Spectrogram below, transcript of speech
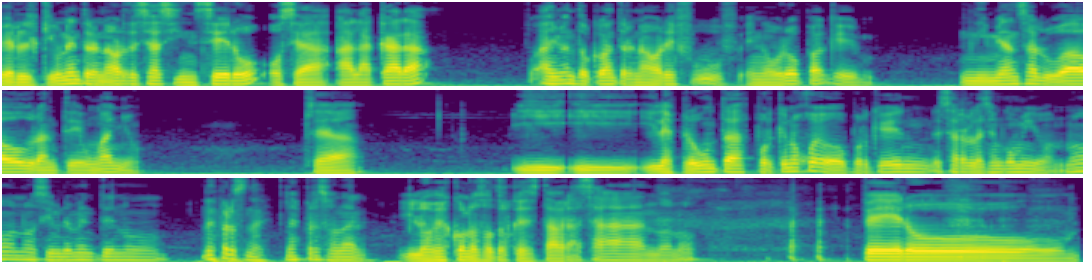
pero el que un entrenador te sea sincero, o sea, a la cara, a mí me han tocado entrenadores en Europa que ni me han saludado durante un año. O sea, y, y, y les preguntas, ¿por qué no juego? ¿Por qué esa relación conmigo? No, no, simplemente no, No es personal. no es personal. Y los ves con los otros que se está abrazando, ¿no? Pero.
